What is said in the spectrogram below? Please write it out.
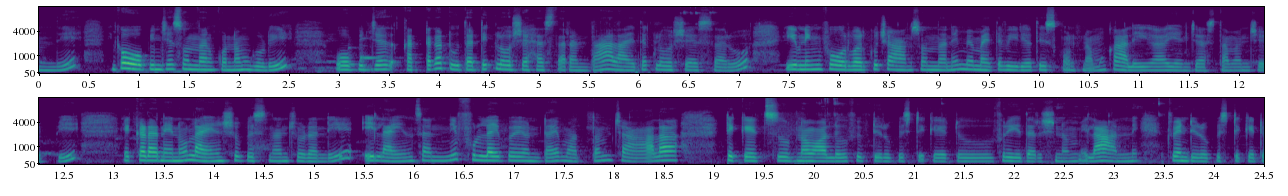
ఉంది. ఇంకా ఓపెన్ చేసి ఉందనుకున్నాం గుడి. ఓపెన్ చే కరెక్ట్గా టూ థర్టీ క్లోజ్ చేసేస్తారంట అలా అయితే క్లోజ్ చేస్తారు. ఈవినింగ్ ఫోర్ వరకు ఛాన్స్ ఉందని మేమైతే వీడియో తీసుకుంటున్నాము ఖాళీగా ఏం చేస్తామని చెప్పి. ఇక్కడ నేను లైన్స్ చూపిస్తున్నాను చూడండి. ఈ లైన్స్ అన్నీ ఫుల్ అయిపోయి ఉంటాయి మొత్తం చాలా టికెట్స్ ఉన్న వాళ్ళు ఫిఫ్టీ రూపీస్ టికెట్ ఫ్రీ దర్శనం ఇలా అన్ని twenty twenty rupees ticket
